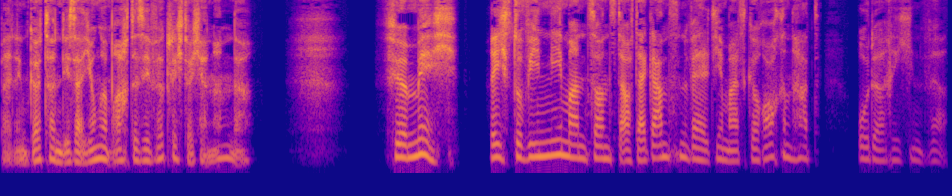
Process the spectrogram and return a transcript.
Bei den Göttern dieser Junge brachte sie wirklich durcheinander. Für mich riechst du wie niemand sonst auf der ganzen Welt jemals gerochen hat oder riechen wird.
